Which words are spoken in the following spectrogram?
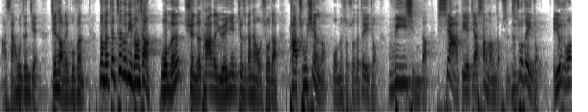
啊，散户增减减少了一部分。那么在这个地方上，我们选择它的原因就是刚才我说的，它出现了我们所说的这一种 V 型的下跌加上涨走势，只做这一种。也就是说，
